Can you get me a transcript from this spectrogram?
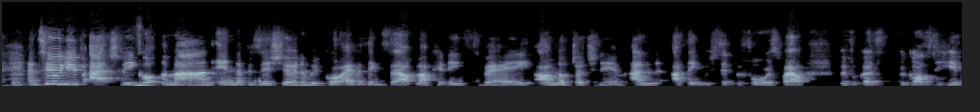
until you've actually got the man in the position and we've got everything set up like it needs to be, I'm not judging him. And I think we've said before as well, with regards regards to him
